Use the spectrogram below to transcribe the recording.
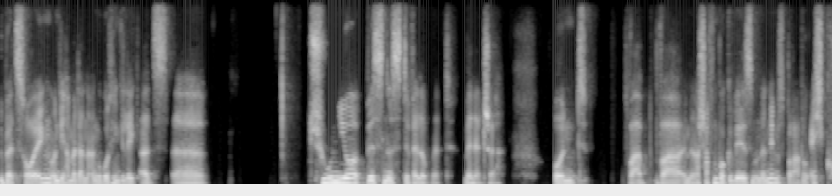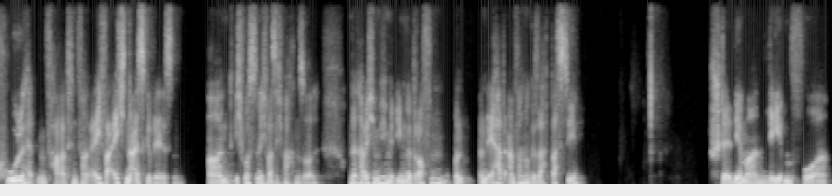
überzeugen und die haben mir dann ein Angebot hingelegt als äh, Junior Business Development Manager. Und war, war in Aschaffenburg gewesen, Unternehmensberatung, echt cool, hätten ein Fahrrad hinfahren, echt, war echt nice gewesen. Und ich wusste nicht, was ich machen soll. Und dann habe ich mich mit ihm getroffen und, und er hat einfach nur gesagt, Basti, stell dir mal ein Leben vor,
